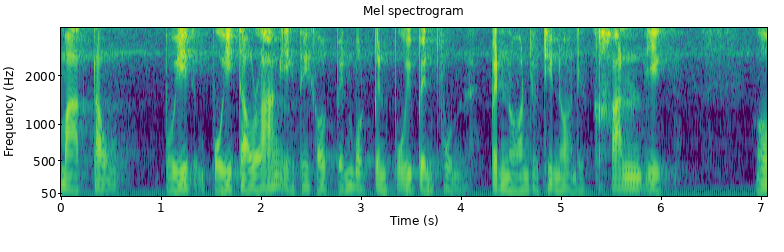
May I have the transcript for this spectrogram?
หมากเต้าปุ๋ยปุ๋ยเตาล้างอีกที่เขาเป็นบทเป็นปุ๋ยเป็นฝุ่น เป็นนอนอยู่ที่นอนอีกคันอีก โอ้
